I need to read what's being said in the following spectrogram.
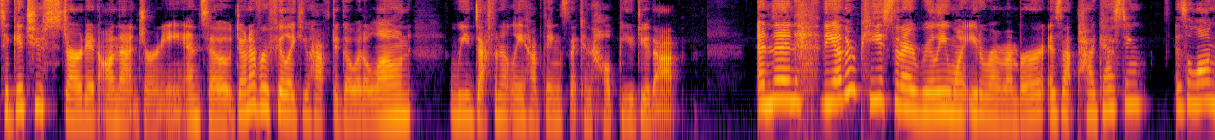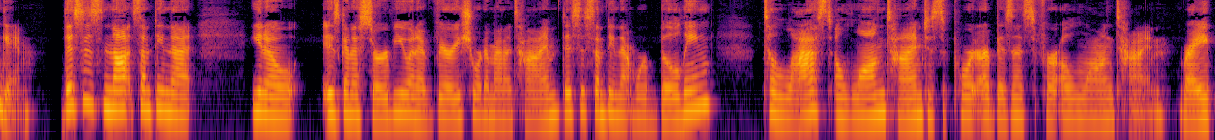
to get you started on that journey. And so don't ever feel like you have to go it alone. We definitely have things that can help you do that. And then the other piece that I really want you to remember is that podcasting is a long game. This is not something that, you know, is going to serve you in a very short amount of time. This is something that we're building to last a long time to support our business for a long time, right?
